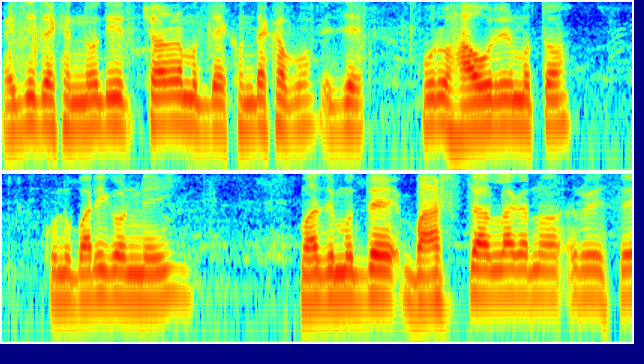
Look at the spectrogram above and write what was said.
এই যে দেখেন নদীর চড়ার মধ্যে এখন দেখাবো এই যে পুরো হাউরের মতো কোনো বাড়িঘর নেই। মাঝে মধ্যে বাঁশ জার লাগানো রয়েছে।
